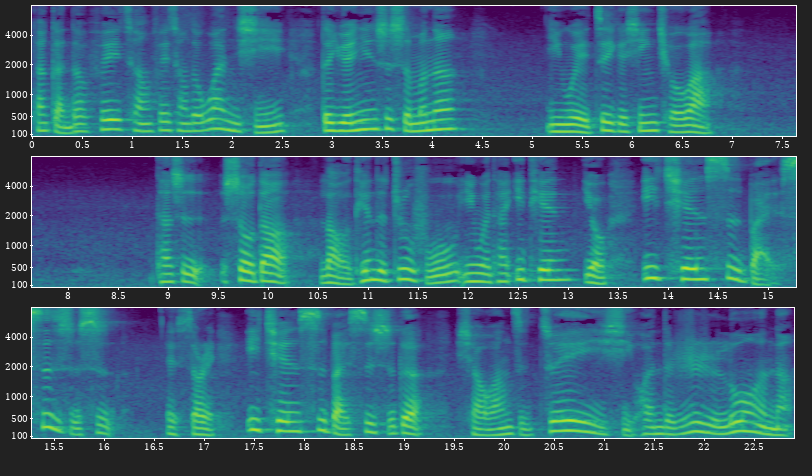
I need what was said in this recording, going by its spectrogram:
他感到非常非常的惋惜。的原因是什么呢？因为这个星球啊，它是受到老天的祝福，因为它一天有一千四百四十四，哎，sorry，一千四百四十个小王子最喜欢的日落呢。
